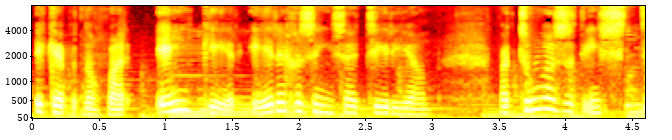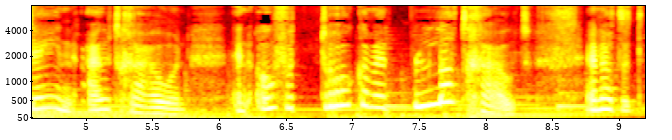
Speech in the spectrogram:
Ik heb het nog maar één keer eerder gezien, zei Tirian. Maar toen was het in steen uitgehouwen en overtrokken met bladgoud. En had het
